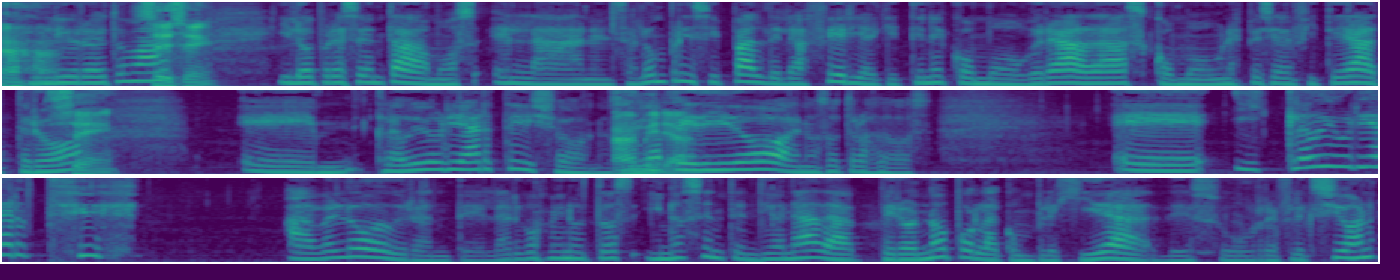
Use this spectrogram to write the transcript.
Ajá. Un libro de Tomás. Sí, sí. Y lo presentábamos en, la, en el salón principal de la feria, que tiene como gradas, como una especie de anfiteatro. Sí. eh, Claudio Uriarte y yo. Nos Ah, había pedido a nosotros dos. Eh, y Claudio Uriarte habló durante largos minutos y no se entendió nada, pero no por la complejidad de su reflexión,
